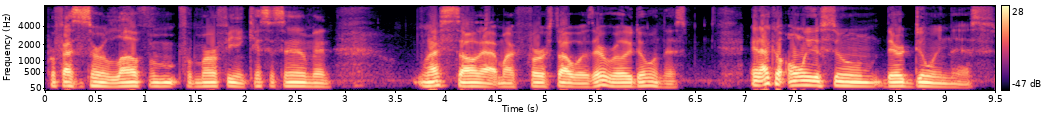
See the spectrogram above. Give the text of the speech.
professes her love for, for Murphy and kisses him. And when I saw that, my first thought was, they're really doing this. And I can only assume they're doing this.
